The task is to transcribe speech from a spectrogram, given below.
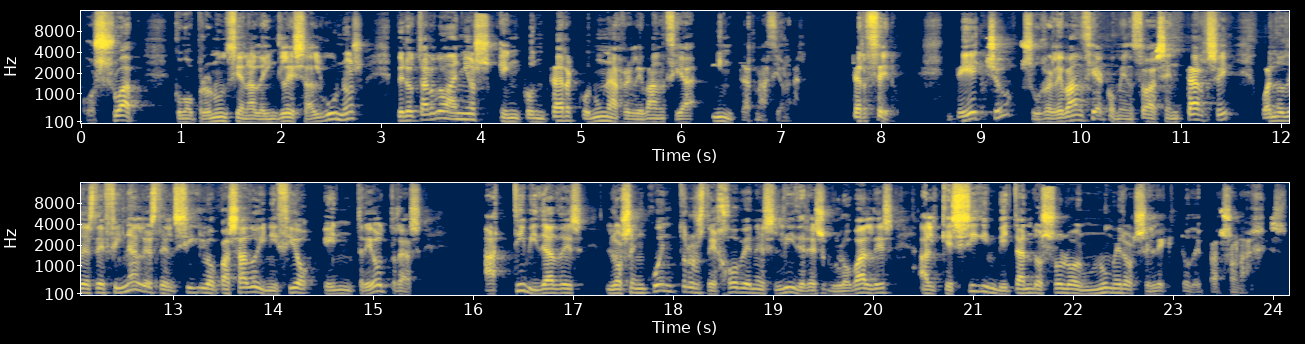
o Schwab, como pronuncian a la inglesa algunos, pero tardó años en contar con una relevancia internacional. Tercero, de hecho, su relevancia comenzó a sentarse cuando desde finales del siglo pasado inició, entre otras actividades, los encuentros de jóvenes líderes globales al que sigue invitando solo un número selecto de personajes.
